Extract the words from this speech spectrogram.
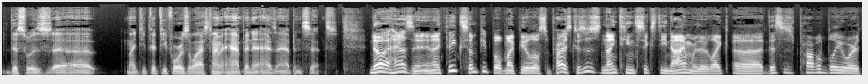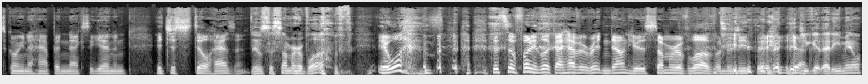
this was uh, 1954 was the last time it happened, it hasn't happened since. No, it hasn't. And I think some people might be a little surprised because this is 1969 where they're like, uh, this is probably where it's going to happen next again. And it just still hasn't. It was the summer of love. It was. That's so funny. Look, I have it written down here, the summer of love underneath there. Did you get that email?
